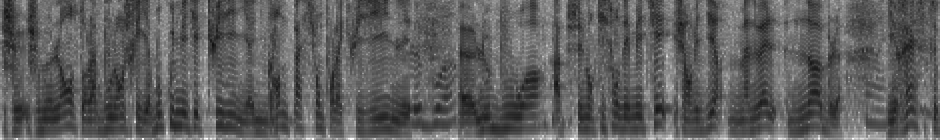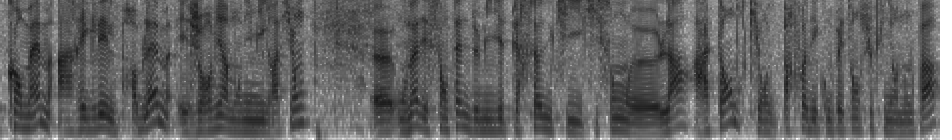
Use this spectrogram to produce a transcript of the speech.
je, je me lance dans la boulangerie. Il y a beaucoup de métiers de cuisine. Il y a une grande passion pour la cuisine. les- Le bois. euh, le bois, absolument, qui sont des métiers, j'ai envie de dire, manuels Ouais. Il reste quand même à régler le problème, et je reviens à mon immigration. Euh, on a des centaines de milliers de personnes qui, qui sont euh, là à attendre, qui ont parfois des compétences ou qui n'en ont pas.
